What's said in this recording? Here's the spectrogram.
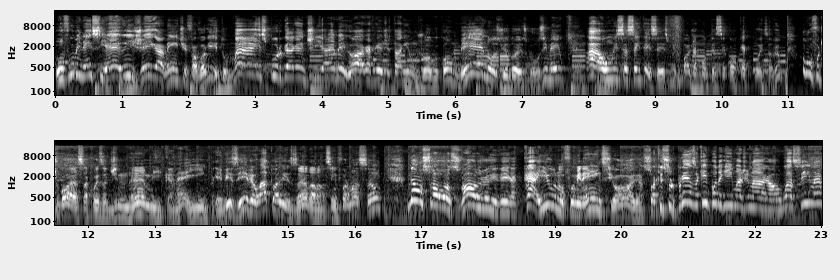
o Fluminense é ligeiramente favorito, mas por garantia é melhor acreditar em um jogo com menos de dois gols e meio a 1,66, porque pode acontecer qualquer coisa, viu? Como o futebol é essa coisa dinâmica, né, e imprevisível, atualizando a nossa informação, não só Oswaldo de Oliveira caiu no Fluminense, olha só que surpresa, quem poderia imaginar algo assim, né?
